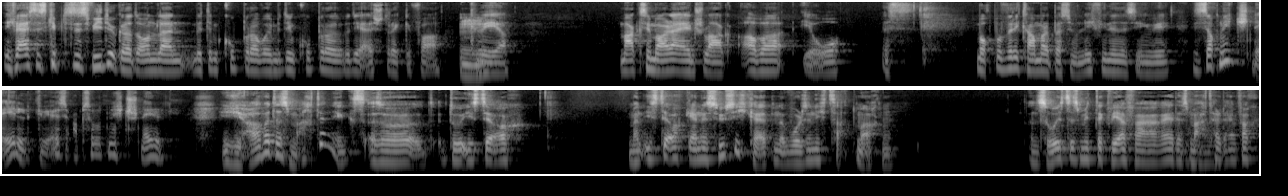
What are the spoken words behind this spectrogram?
Ich weiß, es gibt dieses Video gerade online mit dem Cupra, wo ich mit dem Cupra über die Eisstrecke fahre. Quer. Maximaler Einschlag, aber ja, es macht man für die Kamera persönlich, finde ich das irgendwie. Es ist auch nicht schnell. Quer ist absolut nicht schnell. Ja, aber das macht ja nichts. Also du isst ja auch, man isst ja auch gerne Süßigkeiten, obwohl sie nicht satt machen. Und so ist es mit der Querfahrerei. Das macht halt einfach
